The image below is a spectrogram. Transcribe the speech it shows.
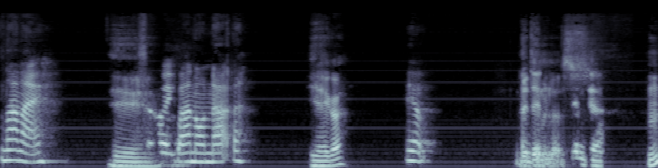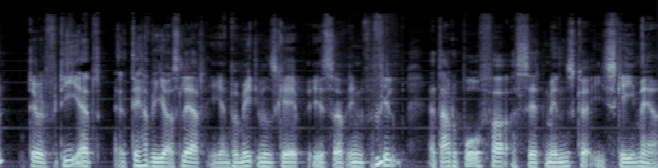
Nej, nej. øh, Så var I bare nogle nørder. ja, ikke også? Jo. Men det er den, også... den der, Det er vel fordi, at, at det har vi også lært igen på medievidenskab, i- så inden for film, at der har du brug for at sætte mennesker i skemaer.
